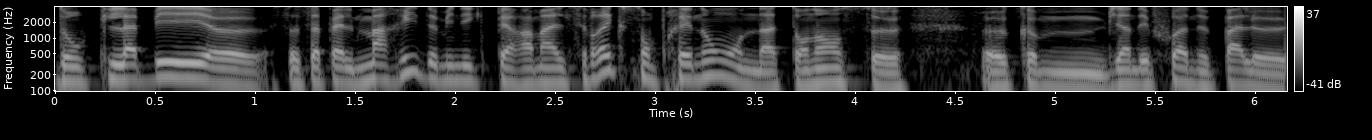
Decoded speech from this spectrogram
donc l'abbé, euh, ça s'appelle Marie-Dominique Péramal. C'est vrai que son prénom, on a tendance, euh, comme bien des fois, à ne pas le,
